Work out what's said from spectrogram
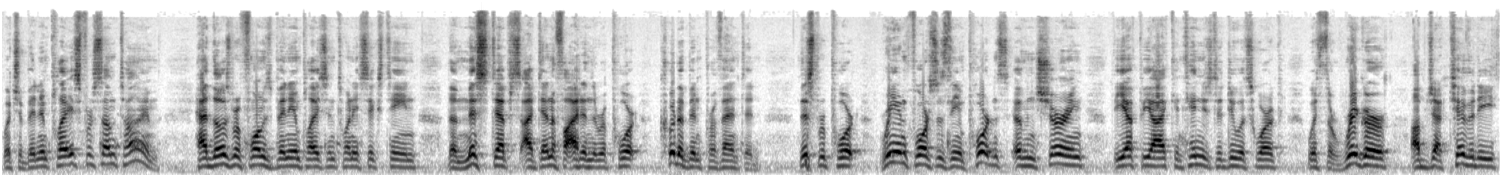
which have been in place for some time. Had those reforms been in place in 2016, the missteps identified in the report could have been prevented. This report reinforces the importance of ensuring the FBI continues to do its work with the rigor, objectivity,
